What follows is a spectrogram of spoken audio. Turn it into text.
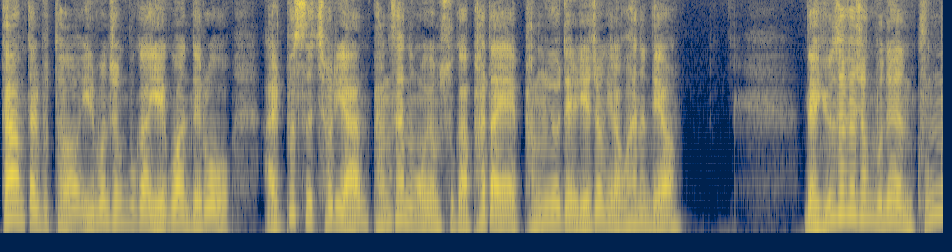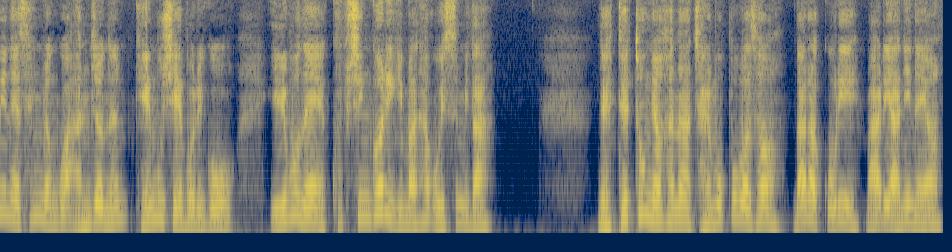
다음 달부터 일본 정부가 예고한 대로 알프스 처리한 방사능 오염수가 바다에 방류될 예정이라고 하는데요. 네, 윤석열 정부는 국민의 생명과 안전은 개무시해버리고 일본에 굽신거리기만 하고 있습니다. 네, 대통령 하나 잘못 뽑아서 나라 꼴이 말이 아니네요.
